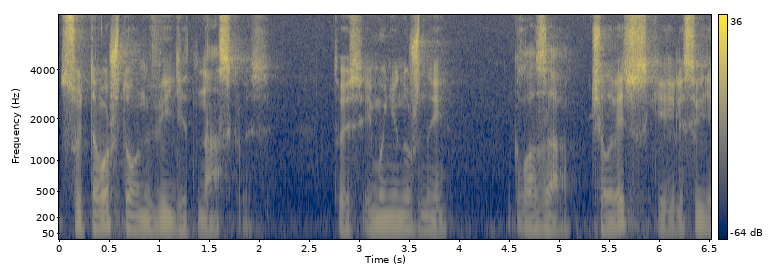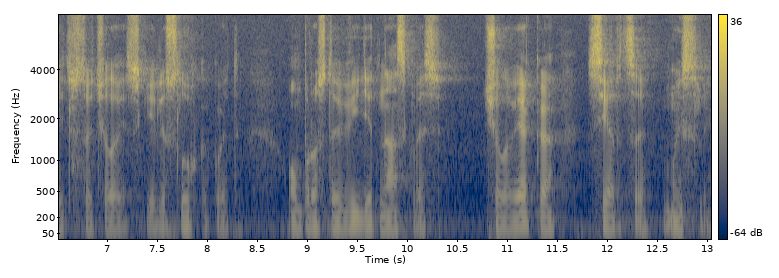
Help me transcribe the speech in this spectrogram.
суть того, что он видит насквозь. То есть ему не нужны глаза человеческие или свидетельства человеческие, или слух какой-то. Он просто видит насквозь человека, сердце, мысли.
